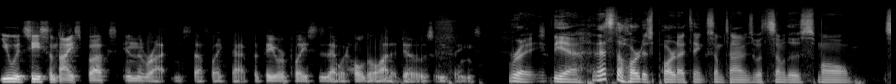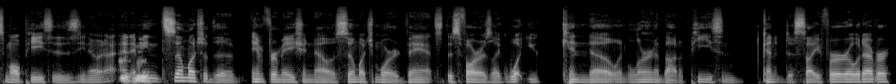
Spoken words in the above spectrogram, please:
you would see some nice bucks in the rut and stuff like that but they were places that would hold a lot of does and things Right. Yeah. That's the hardest part, I think, sometimes with some of those small small pieces, you know. And I, Mhm. I mean, so much of the information now is so much more advanced as far as like what you can know and learn about a piece and kind of decipher or whatever.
